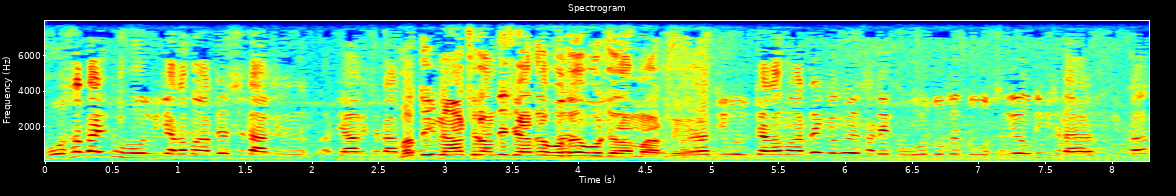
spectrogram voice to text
ਹੋ ਸਕਦਾ ਇਹਨੂੰ ਹੋਰ ਵੀ ਜ਼ਿਆਦਾ ਮਾਰਦੇ ਛਡਾ ਕੇ ਜਾ ਕੇ ਛਡਾ ਮੈਂ ਤੁਸੀਂ ਨਾ ਚਲਾਉਂਦੇ ਸ਼ਾਇਦ ਹੋਰ ਹੋਰ ਜ਼ਿਆਦਾ ਮਾਰਦੇ। ਹਾਂਜੀ ਉਹ ਜ਼ਿਆਦਾ ਮਾਰਦੇ ਕਿਉਂਕਿ ਸਾਡੇ ਇੱਕ ਹੋਰ ਦੋ ਤਿੰਨ ਦੋਸਤ ਸੀਗੇ ਉਹਦੀ ਵੀ ਛਡਾ ਕੀਤਾ।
